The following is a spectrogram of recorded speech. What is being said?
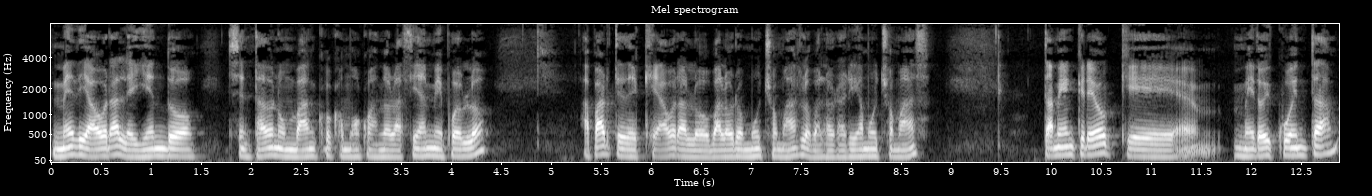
media hora leyendo sentado en un banco como cuando lo hacía en mi pueblo, aparte de que ahora lo valoro mucho más, lo valoraría mucho más, también creo que em, me doy cuenta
